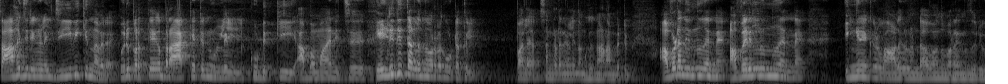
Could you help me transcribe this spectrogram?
സാഹചര്യങ്ങളിൽ ജീവിക്കുന്നവരെ ഒരു പ്രത്യേക ബ്രാക്കറ്റിനുള്ളിൽ കുടുക്കി അപമാനിച്ച് എഴുതി തള്ളുന്നവരുടെ കൂട്ടത്തിൽ പല സംഘടനകളെയും നമുക്ക് കാണാൻ പറ്റും. അവിടെ നിന്ന് തന്നെ അവരിൽ നിന്ന് തന്നെ ഇങ്ങനെയൊക്കെയുള്ള ആളുകൾ ഉണ്ടാവുക എന്ന് പറയുന്നത് ഒരു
